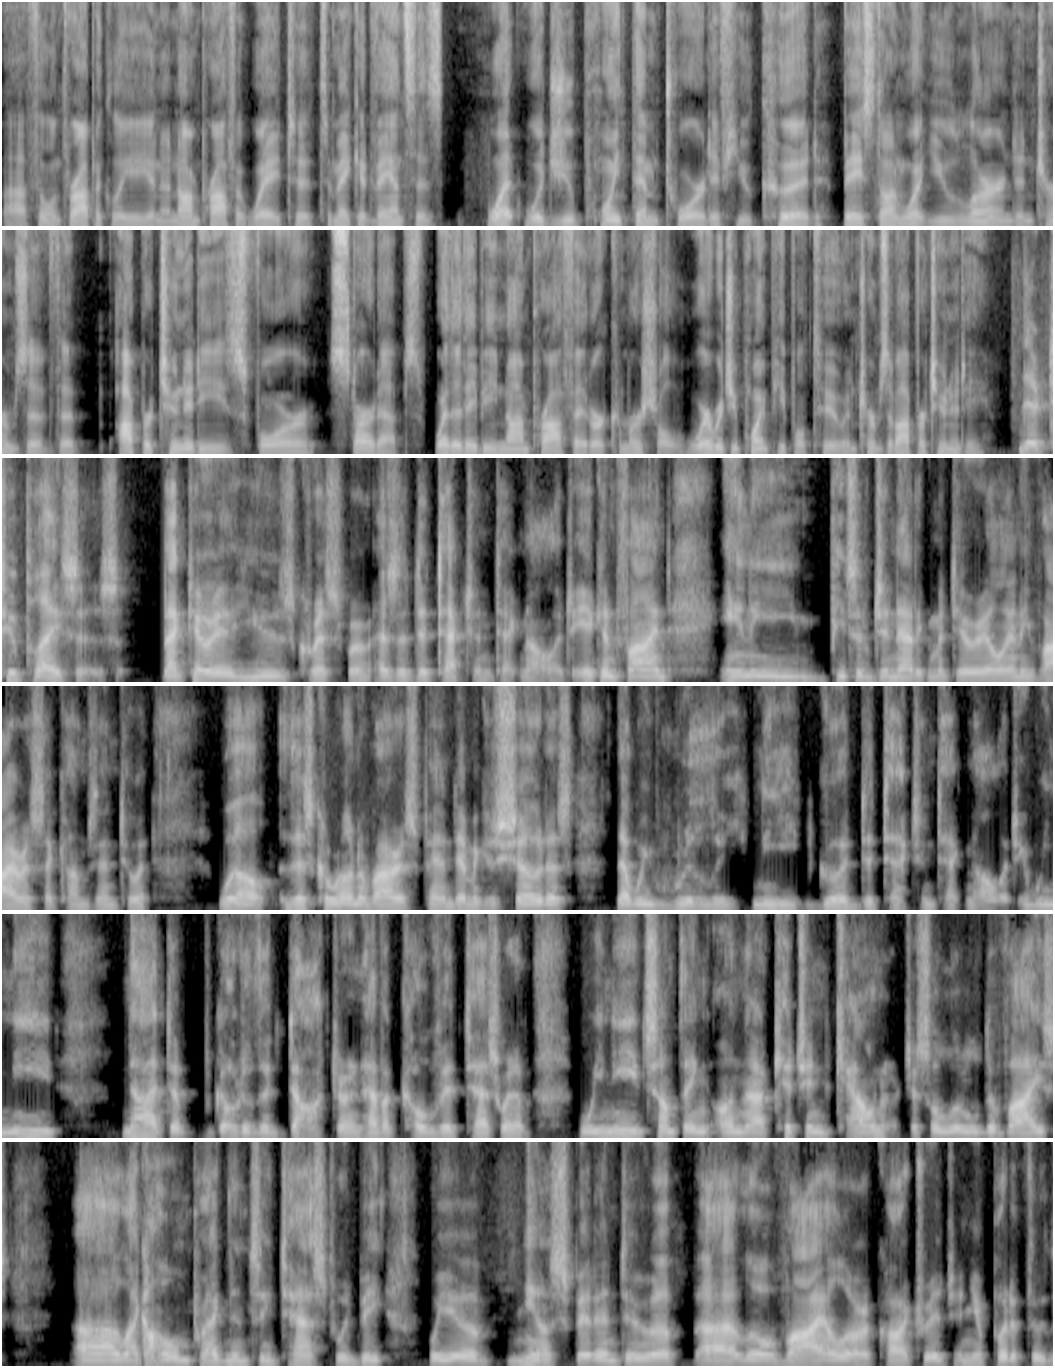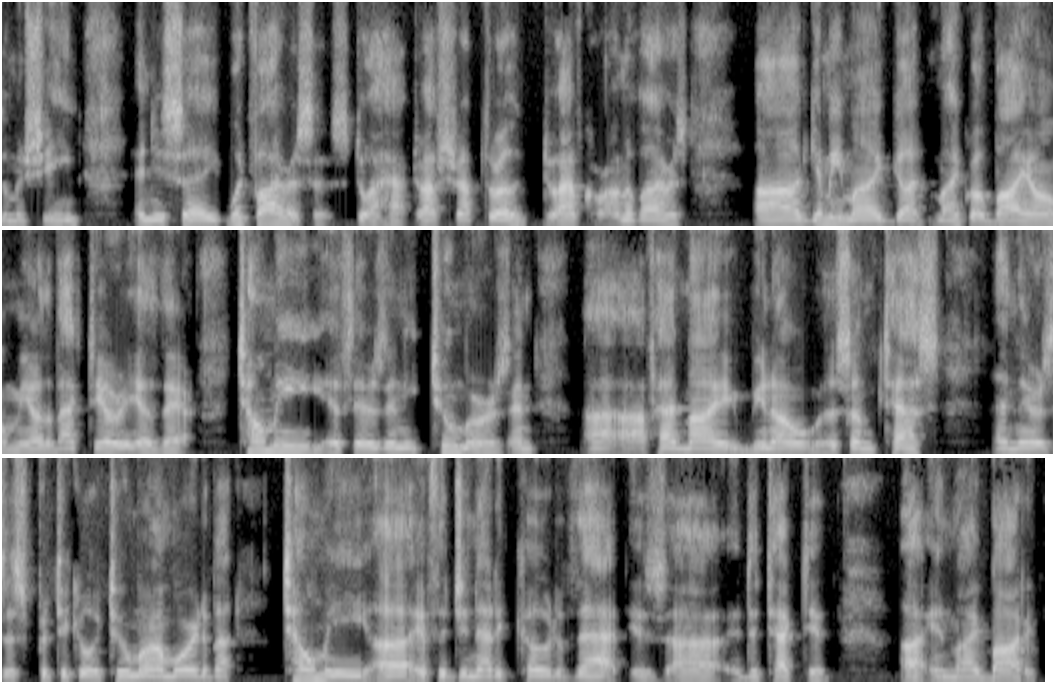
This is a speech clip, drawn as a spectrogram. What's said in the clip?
uh, philanthropically in a nonprofit way to, to make advances. What would you point them toward if you could, based on what you learned in terms of the opportunities for startups, whether they be nonprofit or commercial? Where would you point people to in terms of opportunity? There are two places. Bacteria use CRISPR as a detection technology. It can find any piece of genetic material, any virus that comes into it. Well, this coronavirus pandemic has showed us that we really need good detection technology. We need not to go to the doctor and have a COVID test, whatever. We need something on our kitchen counter, just a little device uh, like a home pregnancy test would be, where you you know spit into a, a, little vial or a cartridge and you put it through the machine, and you say, "What viruses do I have? Do I have strep throat? Do I have coronavirus? Uh, give me my gut microbiome. You know the bacteria there. Tell me if there's any tumors and uh, I've had my, you know, some tests, and there's this particular tumor I'm worried about. Tell me uh, if the genetic code of that is uh, detected uh, in my body.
